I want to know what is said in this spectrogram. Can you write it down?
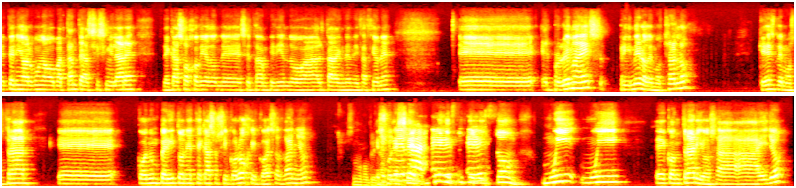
he tenido algunos bastante así similares de casos jodidos donde se estaban pidiendo altas indemnizaciones. el problema es, primero, demostrarlo, que es demostrar con un perito, en este caso psicológico, esos daños, es muy complicado. suele ser muy son muy, muy eh, contrarios a, ello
